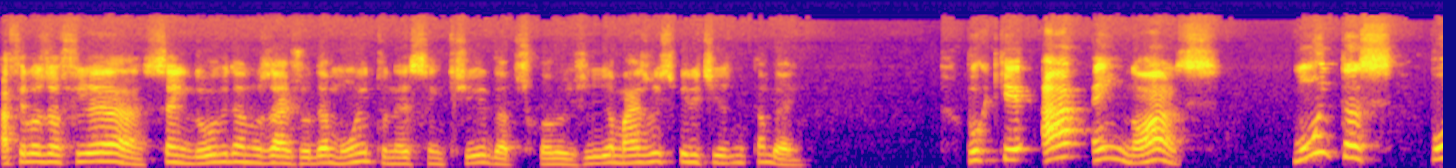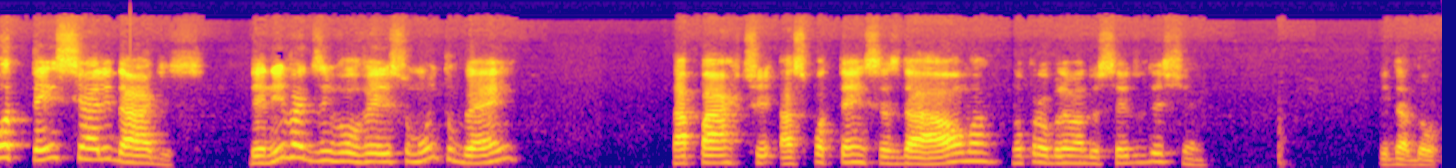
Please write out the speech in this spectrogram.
A filosofia, sem dúvida, nos ajuda muito nesse sentido, a psicologia, mas o espiritismo também. Porque há em nós muitas potencialidades. Denis vai desenvolver isso muito bem na parte as potências da alma, no problema do ser e do destino e da dor.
